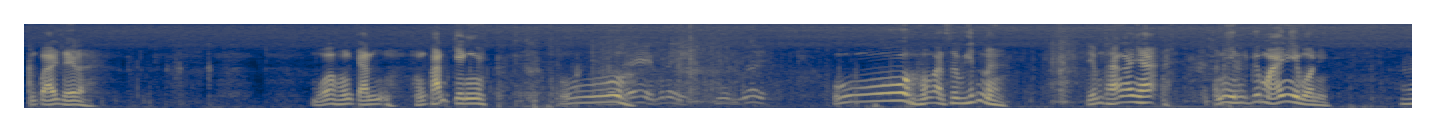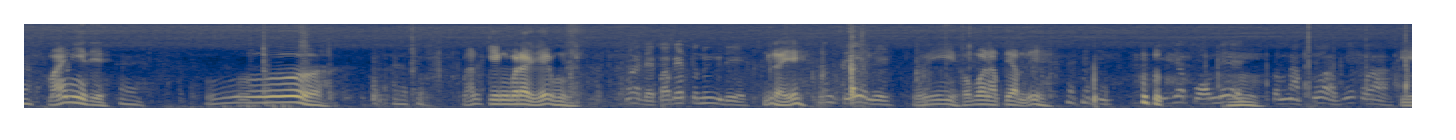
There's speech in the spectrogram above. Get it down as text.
ถุงปลาใส่ล่ะบัวของจันของพันเก่งไงโอ้เฮ้ยไม่ได้หุบเลยโอ้ของอัศวินน่ะเตรียมถังอันเนี้ยอันนี้คือไม้นี่บ่นี่ไม้นี่สิเออโอ้ห้าสิบมันเก่งบ่ได้เลยมึงว่าได้ปลาเบ็ดตัวนึงดินี่ไหนมันเสียดิเฮ้ยเขาบ่นับเตรียมดิอี เยี่ยปลอมดิอืมต้องนับตัวเรียกว่าดี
